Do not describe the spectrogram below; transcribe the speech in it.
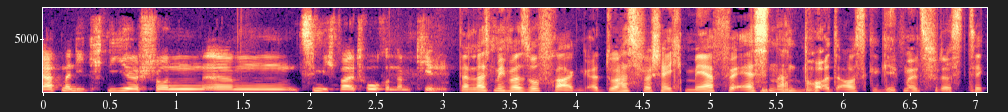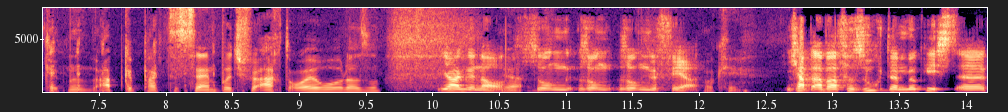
hat man die Knie schon ähm, ziemlich weit hoch unterm Kinn. Dann lass mich mal so fragen. Du hast wahrscheinlich mehr für Essen an Bord ausgegeben als für das Ticket. Ne? Ein abgepacktes Sandwich für 8 Euro oder so. Ja, genau. Ja. So, so, so ungefähr. Okay. Ich habe aber versucht, dann möglichst äh,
